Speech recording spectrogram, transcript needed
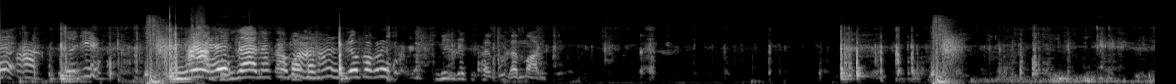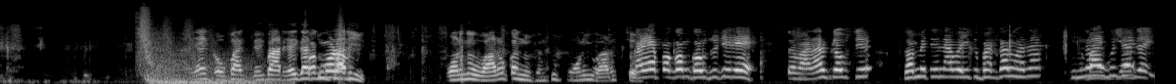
એ આ જોજે. આ ભૂજા ન કા પકડ. લ્યો પકડો. મિલ દે ભાઈ બુડા માર. એ ગૌભાગ જઈ બાર જઈ જા તું તારી. પોણી વારો કનું છે તું પોણી વારો છે. કયા પગમ કહું છું છે રે? તમારા જ કહું છે. ગમે તે ના હોય એક ભાગ કરવાના ઇન્ને મૂકી જાય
